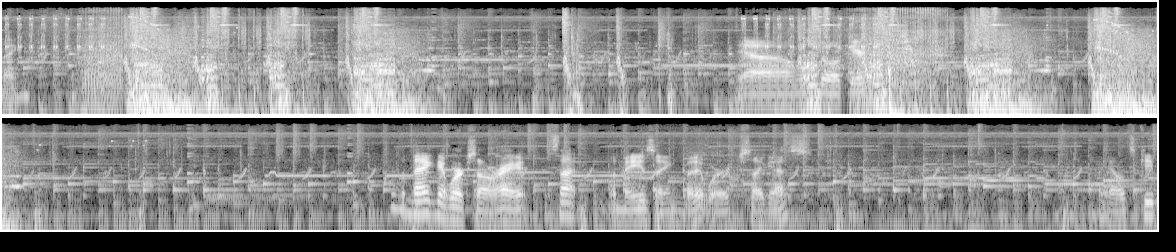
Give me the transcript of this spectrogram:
thing. Yeah, we'll go up here. The magnet works alright. It's not amazing, but it works, I guess. But yeah, let's keep...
